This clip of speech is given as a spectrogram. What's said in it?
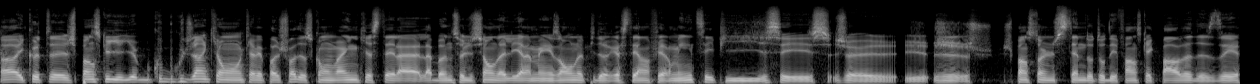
Ah, écoute, euh, je pense qu'il y a- beaucoup, beaucoup de gens qui ont qui pas le choix de se convaincre que c'était la, bonne solution d'aller à la maison là, puis de rester enfermé. Puis je, je, je, je pense que c'est un système d'autodéfense quelque part là, de se dire.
